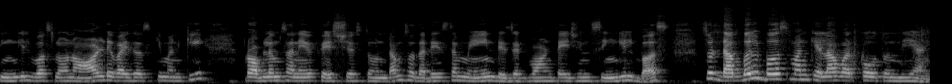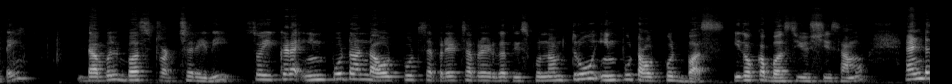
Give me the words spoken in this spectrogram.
సింగిల్ బస్లో ఉన్న ఆల్ డివైజెస్కి మనకి ప్రాబ్లమ్స్ అనేవి ఫేస్ చేస్తూ ఉంటాం. So that is the main disadvantage in single bus so double bus మనకి ఎలా వర్క్ అవుతుంది అంటే డబుల్ బస్ స్ట్రక్చర్ ఇది. సో ఇక్కడ ఇన్పుట్ అండ్ అవుట్పుట్ సెపరేట్ సెపరేట్గా తీసుకున్నాం త్రూ ఇన్పుట్ అవుట్పుట్ బస్. ఇది ఒక బస్ యూజ్ చేసాము అండ్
